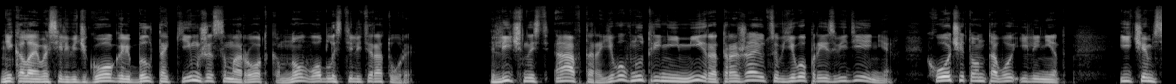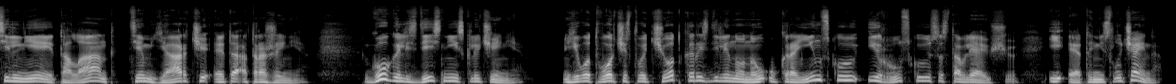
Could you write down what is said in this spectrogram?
Николай Васильевич Гоголь был таким же самородком, но в области литературы. Личность автора, его внутренний мир отражаются в его произведениях, хочет он того или нет. И чем сильнее талант, тем ярче это отражение. Гоголь здесь не исключение. Его творчество четко разделено на украинскую и русскую составляющую, и это не случайно.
